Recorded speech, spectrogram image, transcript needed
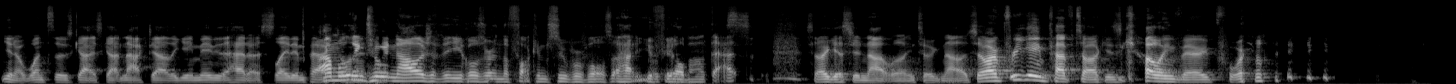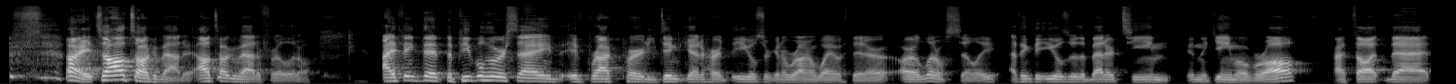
you know once those guys got knocked out of the game maybe that had a slight impact I'm willing to acknowledge that the Eagles are in the fucking Super Bowl. So how do you Okay. feel about that? so I guess you're not willing to acknowledge. So our pregame pep talk is going very poorly. All right, so I'll talk about it. I'll talk about it for a little. I think that the people who are saying if Brock Purdy didn't get hurt, the Eagles are going to run away with it are, are a little silly. I think the Eagles are the better team in the game overall. I thought that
